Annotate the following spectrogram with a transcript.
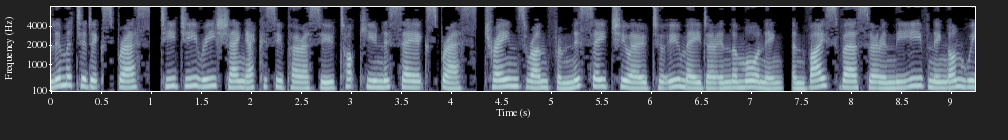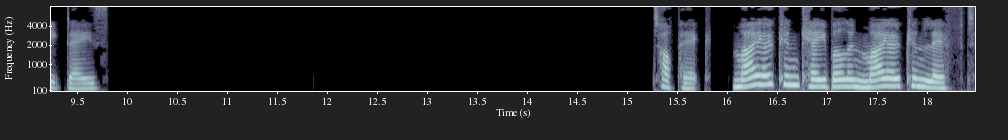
Limited Express, TG Risheng Ekasuperesu Tokyu Nissei Express trains run from Nissei Chuo to Umeda in the morning, and vice versa in the evening on weekdays. Myoken cable and Myoken lift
